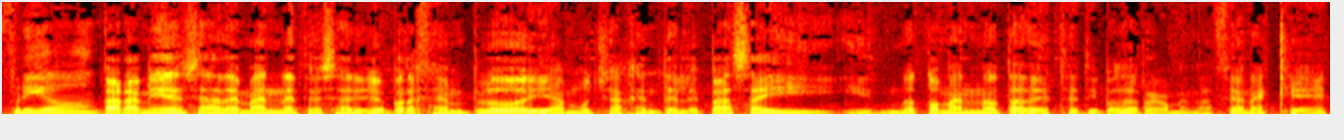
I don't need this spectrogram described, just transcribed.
frío. Para mí es además necesario. Yo, por ejemplo, y a mucha gente le pasa y, y no toman nota de este tipo de recomendaciones, que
